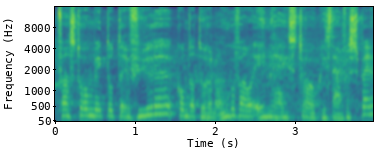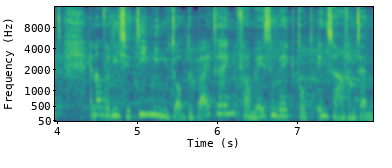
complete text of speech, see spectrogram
Van Stroombeek tot Tervuren komt dat door een ongeval. Eén rijstrook is daar versperd. En dan verlies je 10 minuten op de buitenring van Wezenbeek tot in Zaventem.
